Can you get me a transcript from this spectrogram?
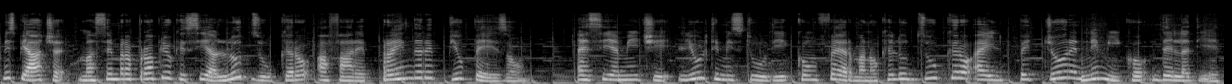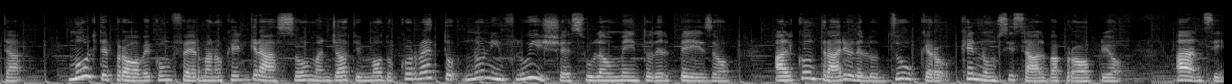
Mi spiace, ma sembra proprio che sia lo zucchero a fare prendere più peso. Eh sì amici, gli ultimi studi confermano che lo zucchero è il peggiore nemico della dieta. Molte prove confermano che il grasso, mangiato in modo corretto, non influisce sull'aumento del peso, al contrario dello zucchero, che non si salva proprio. Anzi,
